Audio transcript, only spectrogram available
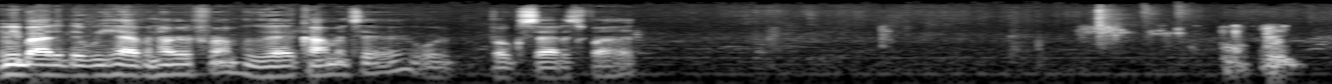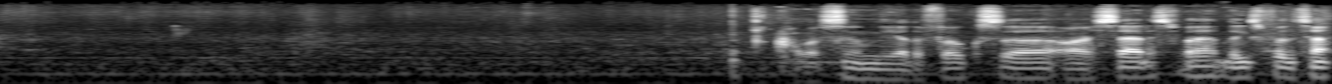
Anybody that we haven't heard from who had commentary or folks satisfied? I'll assume the other folks uh, are satisfied, at least for the time.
